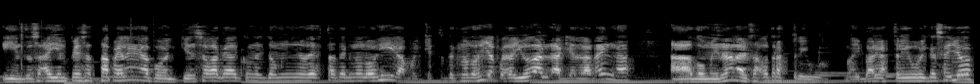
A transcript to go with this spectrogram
Y entonces ahí empieza esta pelea por quién se va a quedar con el dominio de esta tecnología, porque esta tecnología puede ayudar a quien la tenga a dominar a esas otras tribus. Hay varias tribus y qué sé yo,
